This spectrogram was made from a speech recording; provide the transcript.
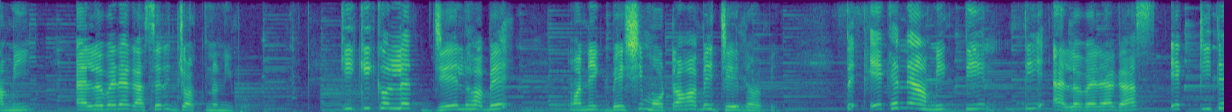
আমি অ্যালোভেরা গাছের যত্ন নিব। কি কি করলে জেল হবে? অনেক বেশি মোটা হবে, জেল হবে। তো এখানে আমি তিনটি অ্যালোভেরা গাছ, একটিতে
